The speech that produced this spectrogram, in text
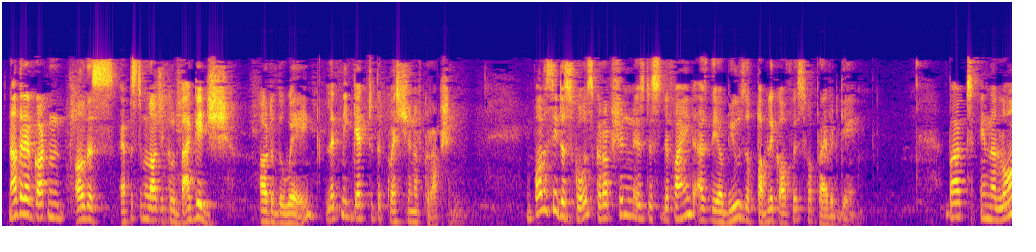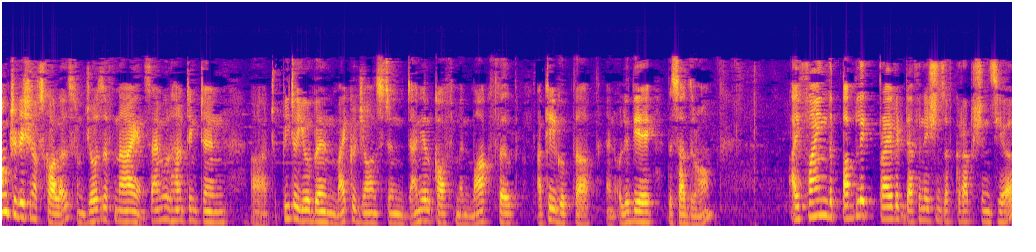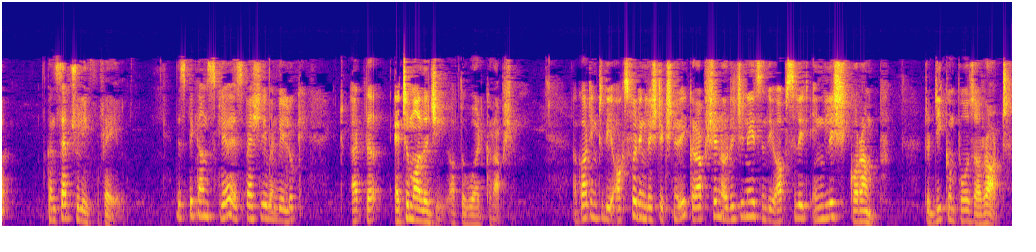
Now that I've gotten all this epistemological baggage out of the way, let me get to the question of corruption. In policy discourse, corruption is defined as the abuse of public office for private gain. But in a long tradition of scholars, from Joseph Nye and Samuel Huntington uh, to Peter Ubben, Michael Johnston, Daniel Kaufmann, Mark Philp, Akhil Gupta, and Olivier de Sardan, I find the public private definitions of corruptions here conceptually frail. This becomes clear especially when we look at the etymology of the word corruption. According to the Oxford English Dictionary, corruption originates in the obsolete English corrump, to decompose or rot,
